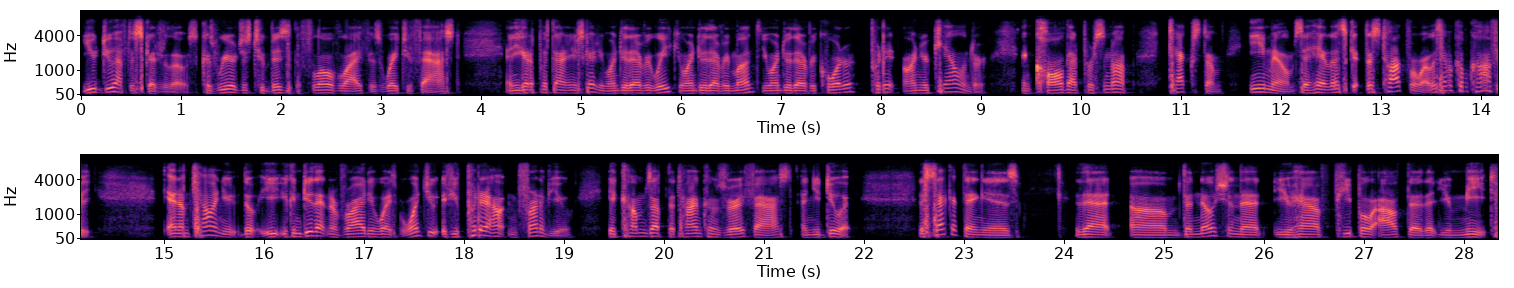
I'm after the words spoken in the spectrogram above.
You do have to schedule those because we are just too busy. The flow of life is way too fast, and you got to put that in your schedule. You want to do that every week. You want to do that every month. You want to do that every quarter. Put it on your calendar and call that person up. Text them, email them, say, "Hey, let's get let's talk for a while. Let's have a cup of coffee." and I'm telling you, you can do that in a variety of ways. But once you, if you put it out in front of you, it comes up. The time comes very fast, and you do it. The second thing is that um, the notion that you have people out there that you meet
